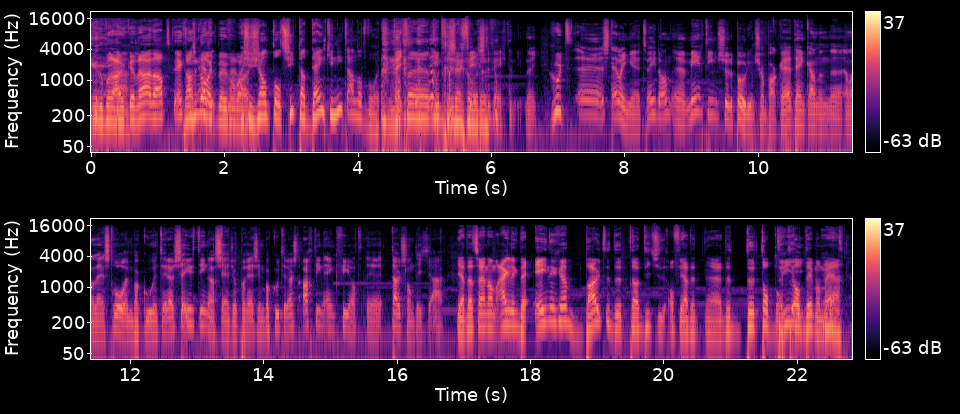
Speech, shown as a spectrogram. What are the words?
gebruiken. Nou, Dat had echt nooit als je Jean Tot ziet, dan denk je niet aan dat woord. Dat eh, moet gezegd worden. Nee. Goed, uh, stelling eh, 2 dan. Uh, meer teams zullen podiums gaan pakken. Denk aan een, aan een in Baku in 2017, aan Sergio Perez in Baku 2018 en Fiat Duitsland dit jaar. Ja, dat zijn dan eigenlijk de enige buiten de traditie, of ja, de, de, de top 3 op dit moment.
